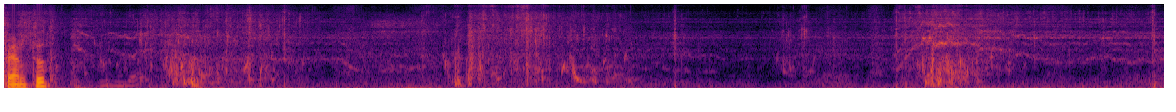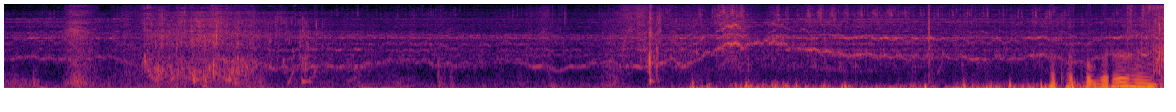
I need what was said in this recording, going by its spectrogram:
Прям тут? Это побережненько.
